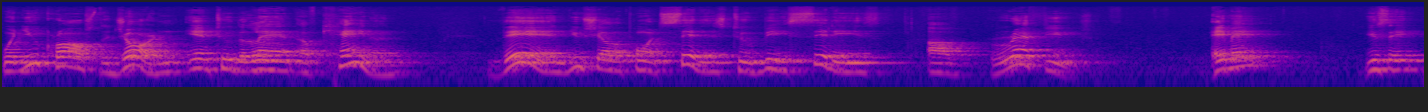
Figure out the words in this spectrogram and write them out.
When you cross the Jordan into the land of Canaan, then you shall appoint cities to be cities of refuge. Amen? You see,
